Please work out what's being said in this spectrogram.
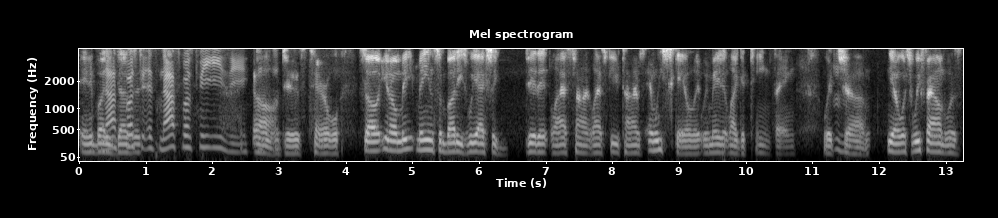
anybody it's not does it, to, it's not supposed to be easy. oh, dude, it's terrible. So you know, me, me and some buddies, we actually did it last time, last few times, and we scaled it. We made it like a team thing, which mm-hmm. um, you know, which we found was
